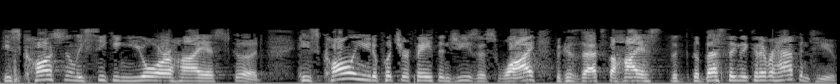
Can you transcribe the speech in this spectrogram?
He's constantly seeking your highest good. He's calling you to put your faith in Jesus. Why? Because that's the highest, the, the best thing that could ever happen to you.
